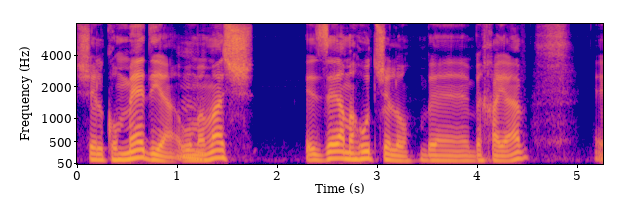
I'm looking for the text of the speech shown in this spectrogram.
של קומדיה, הוא Mm. ממש, אה, זה המהות שלו בחייו. אה,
